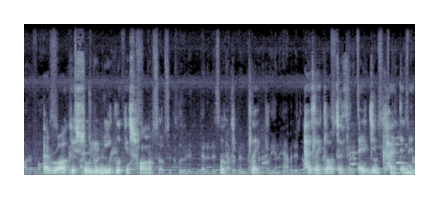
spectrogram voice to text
Waterfalls. That rock is so unique looking, rainforests So secluded that it has Look, never been like, inhabited by has, like, lots of edge and cut in it.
